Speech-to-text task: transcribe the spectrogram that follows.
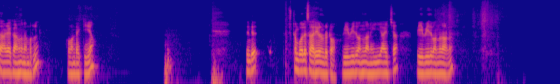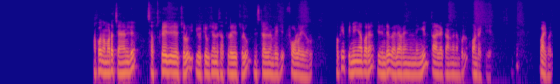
താഴെ കാണുന്ന നമ്പറിൽ കോൺടാക്ട് ചെയ്യാം. ഇതിന്റെ ഇഷ്ടംപോലെ സാരികളുണ്ട് കേട്ടോ വി വിത് വന്നതാണ്. ഈ ആഴ്ച വി വിത് വന്നതാണ്. അപ്പോൾ നമ്മുടെ ചാനൽ സബ്സ്ക്രൈബ് ചെയ്ത് വെച്ചോളൂ. യൂട്യൂബ് ചാനൽ സബ്സ്ക്രൈബ് ചെയ്ത് വെച്ചോളൂ. ഇൻസ്റ്റാഗ്രാം പേജ് ഫോളോ ചെയ്തോളൂ. ഓക്കെ പിന്നെ ഞാൻ പറയാം ഇതിന്റെ വില അറിയുന്നുണ്ടെങ്കിൽ താഴെ കാണുന്ന നമ്പറിൽ കോൺടാക്ട് ചെയ്യാം. ബൈ ബൈ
